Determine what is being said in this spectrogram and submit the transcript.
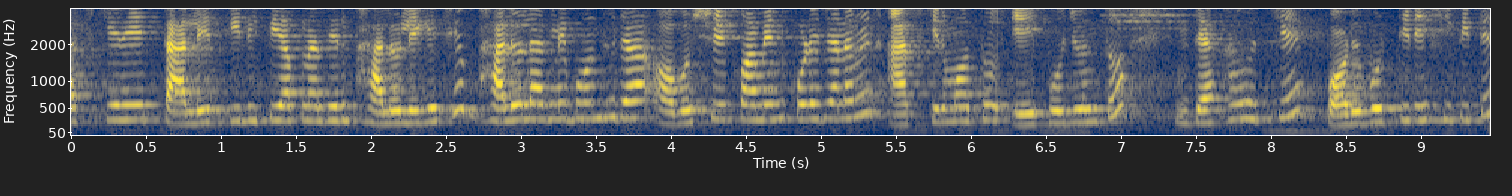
আজকের এই তালের জিলিপি আপনাদের ভালো লেগেছে। ভালো লাগলে বন্ধুরা অবশ্যই কমেন্ট করে জানাবেন। আজকের মতো এই পর্যন্ত। দেখা হচ্ছে পরবর্তী রেসিপিতে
